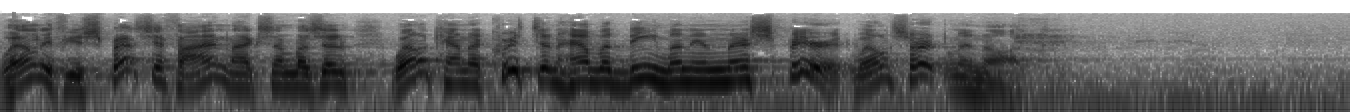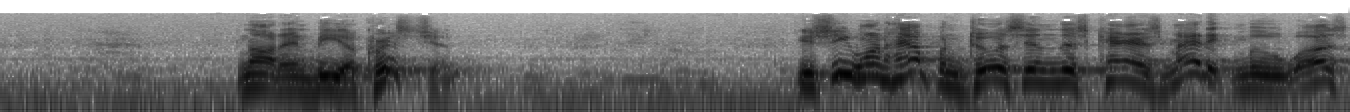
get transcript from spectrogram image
Well, if you specify, it, like somebody said, well, can a Christian have a demon in their spirit? Well, certainly not. Not and be a Christian. You see, what happened to us in this charismatic move was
